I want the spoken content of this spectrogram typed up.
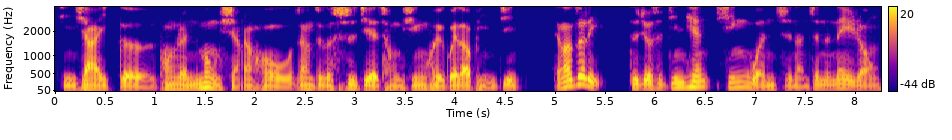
停下一个狂人的梦想，然后让这个世界重新回归到平静。讲到这里，这就是今天新闻指南针的内容。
